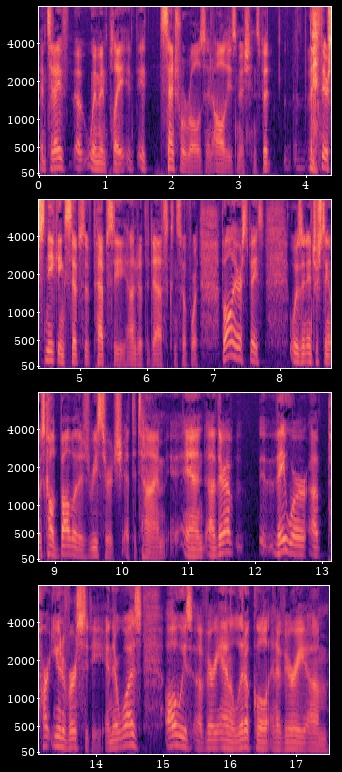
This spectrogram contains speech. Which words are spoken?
And today, uh, women play it, it, central roles in all these missions, but they're sneaking sips of Pepsi under the desk and so forth. Ball Aerospace was an interesting. It was called Ball Brothers Research at the time, and uh, there they were a part university, and there was always a very analytical and a very um,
